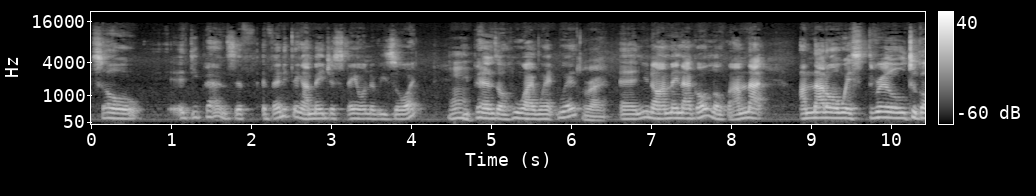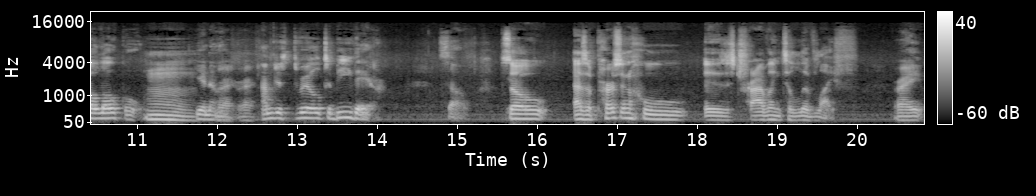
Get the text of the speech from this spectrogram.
so it depends. If if anything, I may just stay on the resort. Mm. Depends on who I went with Right. and you know i may not go local i'm not i'm not always thrilled to go local Mm. you know Right. Right. i'm just thrilled to be there so So, as a person who is traveling to live life, right?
